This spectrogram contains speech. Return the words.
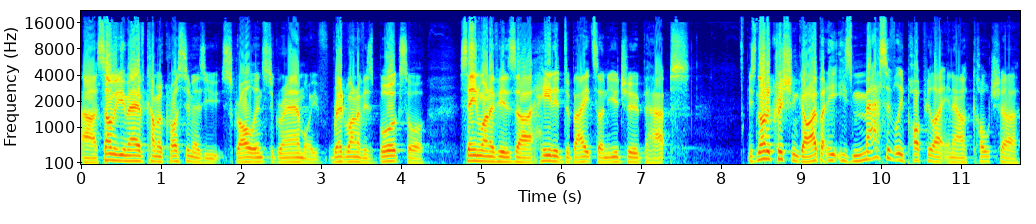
Uh, some of you may have come across him as you scroll Instagram, or you've read one of his books, or seen one of his uh, heated debates on YouTube, perhaps. He's not a Christian guy, but he, he's massively popular in our culture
